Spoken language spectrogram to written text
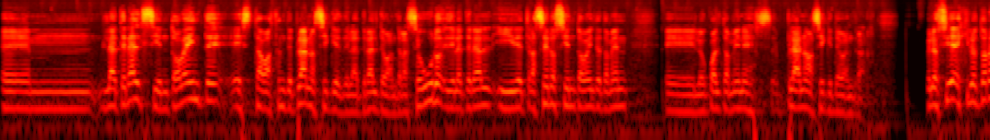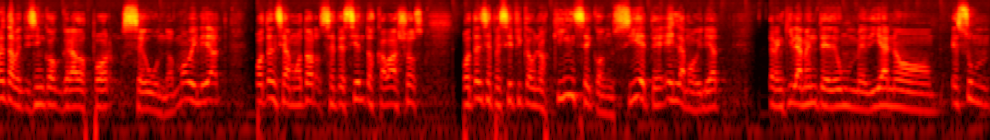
Em, lateral 120, está bastante plano, así que de lateral te va a entrar seguro. Y de lateral y de trasero 120 también, eh, lo cual también es plano, así que te va a entrar. Velocidad de giro torreta 25 grados por segundo. Movilidad, potencia de motor 700 caballos. Potencia específica unos 15,7. Es la movilidad tranquilamente de un mediano... Es un,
